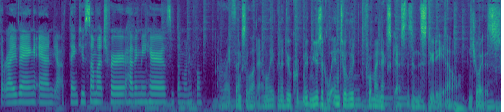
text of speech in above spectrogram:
thriving, and yeah, thank you so much for having me here. This has been wonderful. All right, thanks a lot, Emily. I'm going to do a quick musical interlude before my next guest is in the studio. Enjoy this.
